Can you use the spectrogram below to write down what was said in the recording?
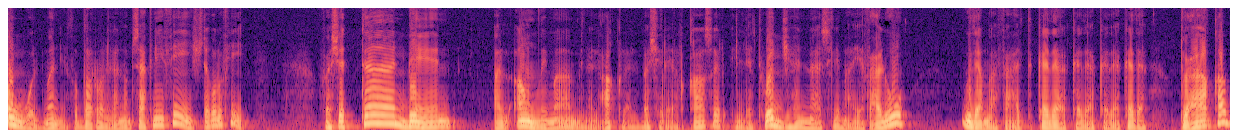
أول من يتضرر لأنهم ساكنين فيه يشتغلوا فيه. فشتان بين الأنظمة من العقل البشري القاصر اللي توجه الناس لما يفعلوه وإذا ما فعلت كذا كذا كذا كذا تعاقب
